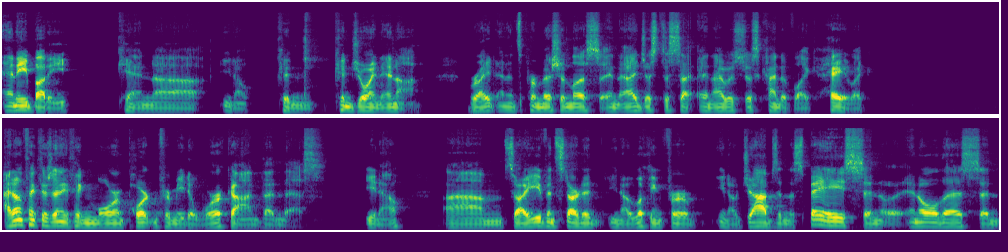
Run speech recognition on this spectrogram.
anybody can, uh, you know, can can join in on, right? And it's permissionless. And I just decided, and I was just kind of like, hey, like, I don't think there's anything more important for me to work on than this, you know um, so I even started, you know, looking for you know jobs in the space and and all this, and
